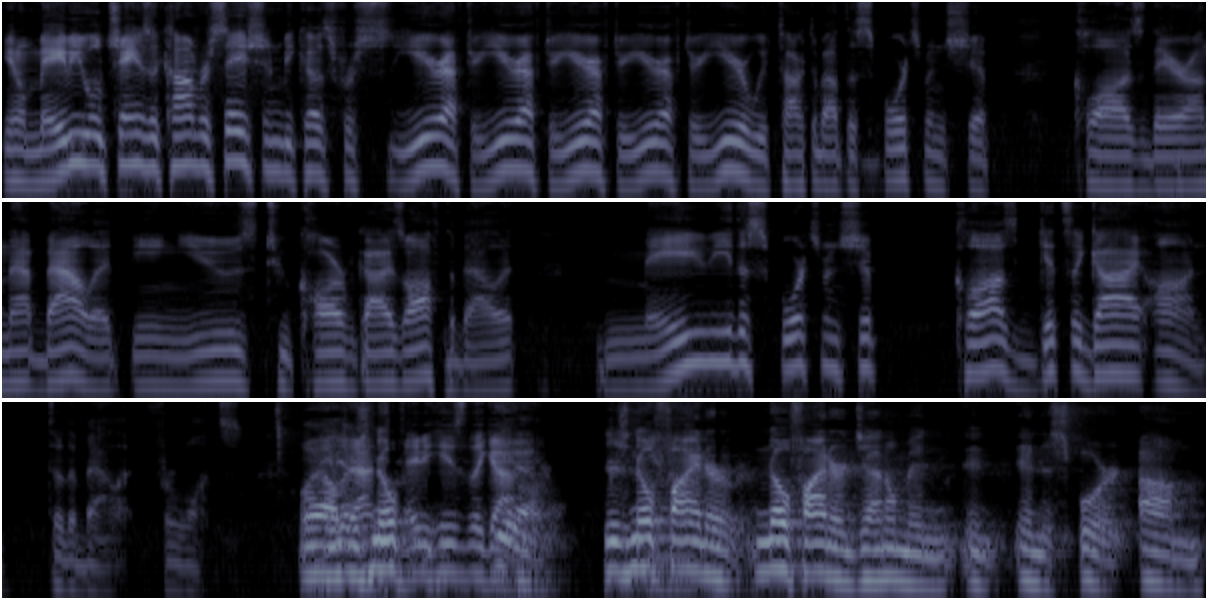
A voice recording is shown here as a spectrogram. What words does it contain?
you know, maybe will change the conversation because for year after year after year after year after year, we've talked about the sportsmanship clause there on that ballot being used to carve guys off the ballot. Maybe the sportsmanship clause gets a guy on to the ballot for once. Well, maybe there's no maybe he's the guy. Yeah, there's no finer know? no finer gentleman in, in the sport. Um,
